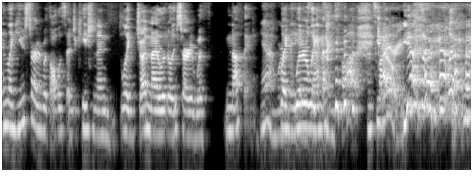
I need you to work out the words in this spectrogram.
And like you started with all this education and like Judd and I literally started with nothing. Yeah. Like literally exact same spot. It's You know? Yeah. So, like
